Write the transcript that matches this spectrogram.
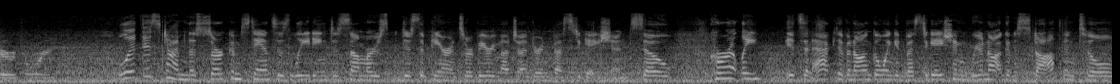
territory? Well, at this time, the circumstances leading to Summer's disappearance are very much under investigation. So currently, it's an active and ongoing investigation. We're not going to stop until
